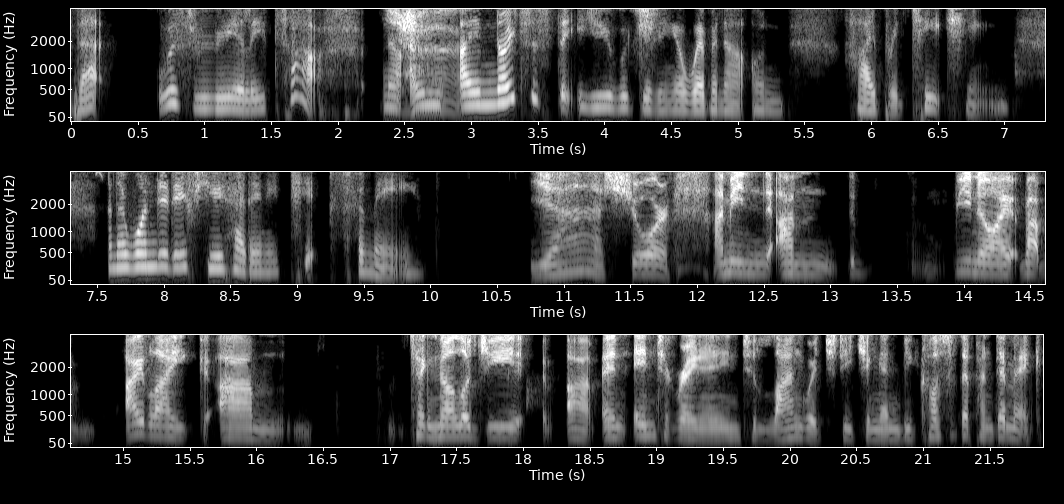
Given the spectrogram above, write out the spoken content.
that was really tough now Yeah. I, I noticed that you were giving a webinar on hybrid teaching and i wondered if you had any tips for me Yeah, sure. I mean, um, you know, I I like um, technology uh, and integrating into language teaching, and because of the pandemic,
